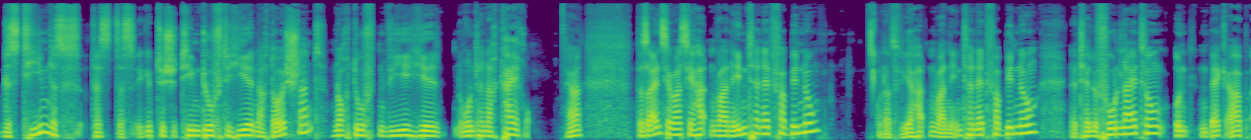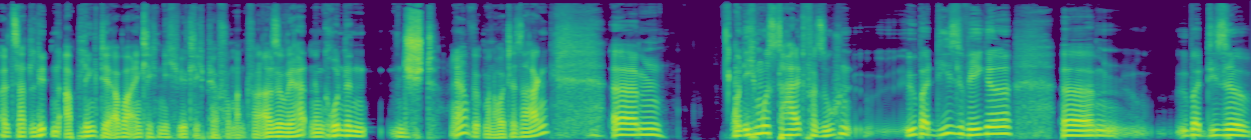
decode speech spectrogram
das Team, das, das, das ägyptische Team durfte hier nach Deutschland, noch durften wir hier runter nach Kairo. Ja, das Einzige, was wir hatten, war eine Internetverbindung. Oder was wir hatten, war eine Internetverbindung, eine Telefonleitung und ein Backup als Satellitenablink, der aber eigentlich nicht wirklich performant war. Also wir hatten im Grunde nichts, ja, wird man heute sagen. Ähm, und ich musste halt versuchen, über diese Wege, ähm, über diese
